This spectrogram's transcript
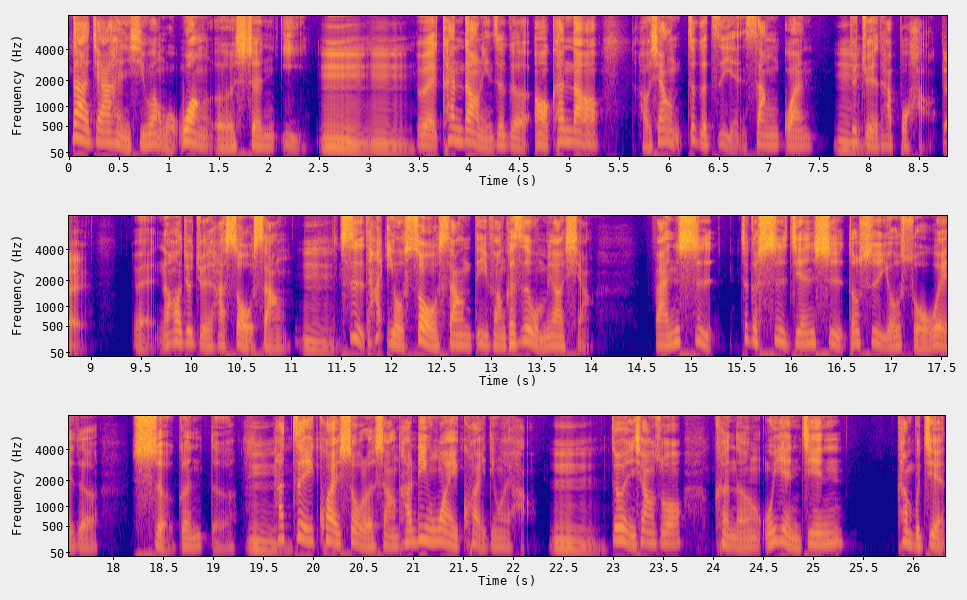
大家很希望我望而生意，嗯嗯。对？看到你这个哦，看到好像这个字眼伤官，嗯，就觉得他不好，对，对，然后就觉得他受伤，嗯。是他有受伤的地方，可是我们要想，凡事这个世间事都是有所谓的舍跟得，嗯，他这一块受了伤，他另外一块一定会好。嗯，就很像说，可能我眼睛看不见，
